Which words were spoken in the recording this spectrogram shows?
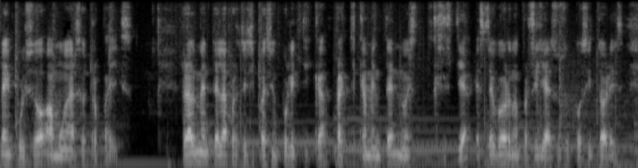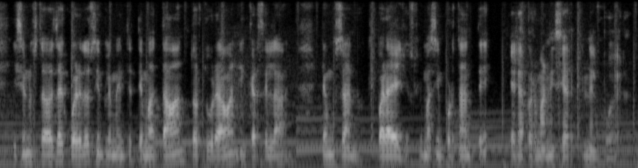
la impulsó a mudarse a otro país. Realmente la participación política prácticamente no existía. Este gobierno perseguía a sus opositores y si no estabas de acuerdo simplemente te mataban, torturaban, encarcelaban, demostrando que para ellos lo más importante era permanecer en el poder.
